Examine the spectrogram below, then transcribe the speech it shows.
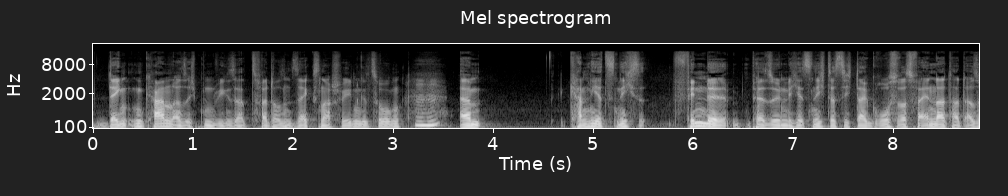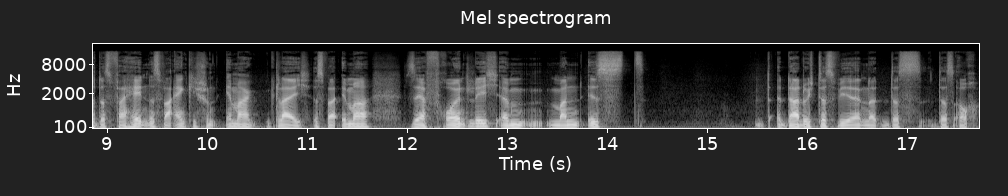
denken kann, also ich bin wie gesagt 2006 nach Schweden gezogen, mhm. ähm, kann jetzt nicht, finde persönlich jetzt nicht, dass sich da groß was verändert hat. Also das Verhältnis war eigentlich schon immer gleich. Es war immer sehr freundlich. Ähm, man ist dadurch, dass wir das, das auch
